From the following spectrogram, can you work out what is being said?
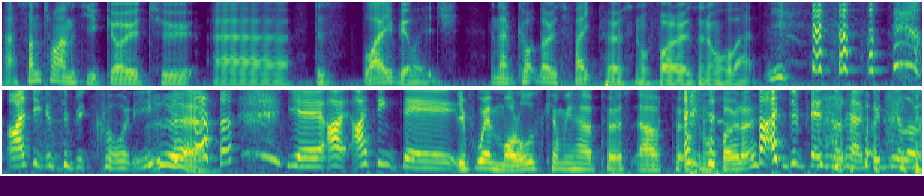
Uh, sometimes you go to a display village and they've got those fake personal photos and all that. I think it's a bit corny. Yeah. Yeah, I, I think they're. if we're models, can we have pers- our personal photos? it depends on how good you look.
